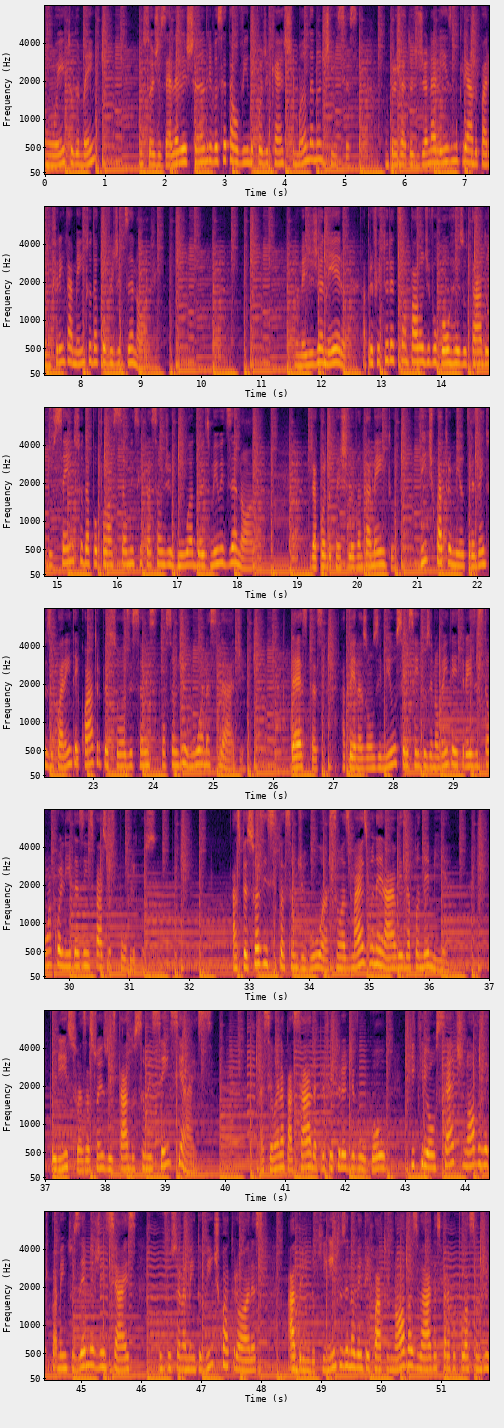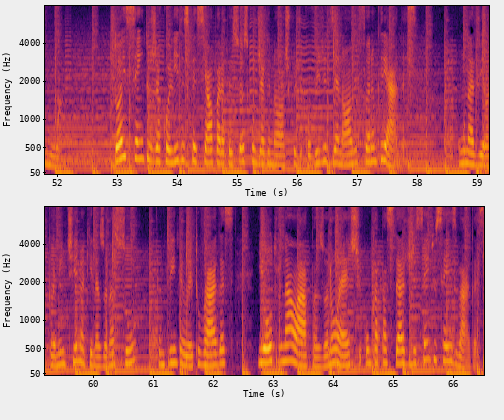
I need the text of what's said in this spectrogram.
Oi, tudo bem? Eu sou Gisele Alexandre e você está ouvindo o podcast Manda Notícias, um projeto de jornalismo criado para o enfrentamento da Covid-19. No mês de janeiro, a Prefeitura de São Paulo divulgou o resultado do Censo da População em Situação de Rua 2019. De acordo com este levantamento, 24.344 pessoas estão em situação de rua na cidade. Destas, apenas 11.693 estão acolhidas em espaços públicos. As pessoas em situação de rua são as mais vulneráveis à pandemia. Por isso, as ações do Estado são essenciais. Na semana passada, a Prefeitura divulgou que criou sete novos equipamentos emergenciais com funcionamento 24 horas, abrindo 594 novas vagas para a população de rua. Dois centros de acolhida especial para pessoas com diagnóstico de Covid-19 foram criadas. Um na Vila Clementino, aqui na Zona Sul, com 38 vagas, e outro na Lapa, Zona Oeste, com capacidade de 106 vagas.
